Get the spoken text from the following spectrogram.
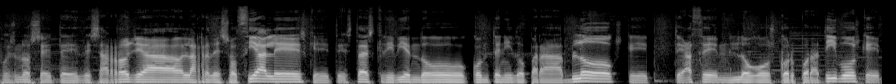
pues no sé, te desarrolla las redes sociales, que te está escribiendo contenido para blogs, que te hacen logos corporativos, que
